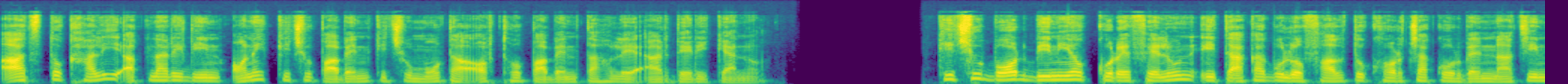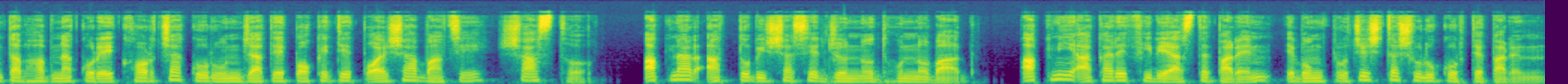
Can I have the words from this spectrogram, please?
আজ তো খালি আপনারই দিন, অনেক কিছু পাবেন, কিছু মোটা অর্থ পাবেন, তাহলে আর দেরি কেন? কিছু বড় বিনিয়োগ করে ফেলুন, এই টাকাগুলো ফালতু খরচা করবেন না, চিন্তাভাবনা করে খরচা করুন যাতে পকেটে পয়সা বাঁচে। স্বাস্থ্য, আপনার আত্মবিশ্বাসের জন্য ধন্যবাদ। আপনি আকারে ফিরে আসতে পারেন এবং প্রচেষ্টা শুরু করতে পারেন।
